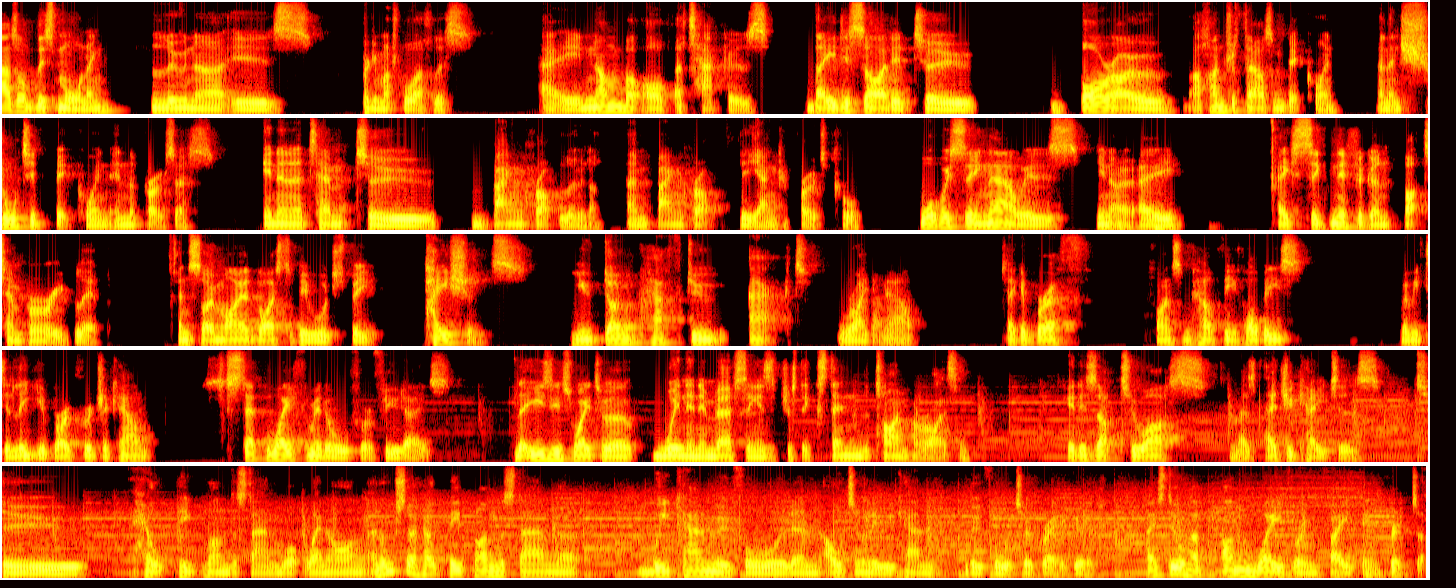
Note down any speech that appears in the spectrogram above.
as of this morning, Luna is pretty much worthless. A number of attackers, they decided to borrow 100,000 Bitcoin and then shorted Bitcoin in the process in an attempt to bankrupt Luna and bankrupt the Anchor protocol. What we're seeing now is, you know, a a significant but temporary blip. And so my advice to people would just be patience. You don't have to act right now. Take a breath, find some healthy hobbies, maybe delete your brokerage account, step away from it all for a few days. The easiest way to win in investing is just extend the time horizon. It is up to us as educators to help people understand what went on and also help people understand that we can move forward and ultimately we can move forward to a greater good. I still have unwavering faith in crypto.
